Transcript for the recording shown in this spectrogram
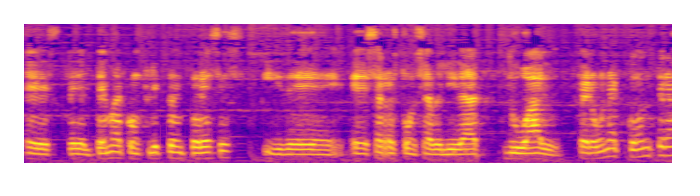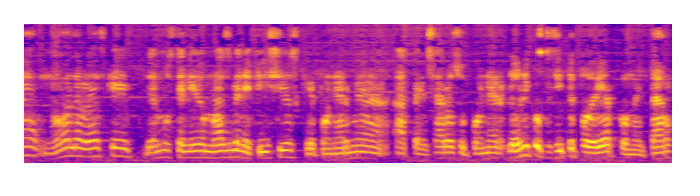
este, el tema de conflicto de intereses y de esa responsabilidad dual. Pero una contra, no, la verdad es que hemos tenido más beneficios que ponerme a, pensar o suponer. Lo único que sí te podría comentar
